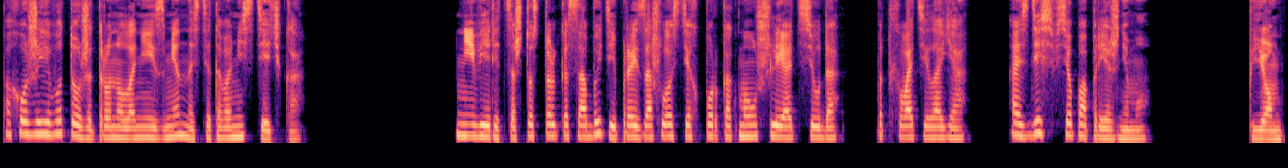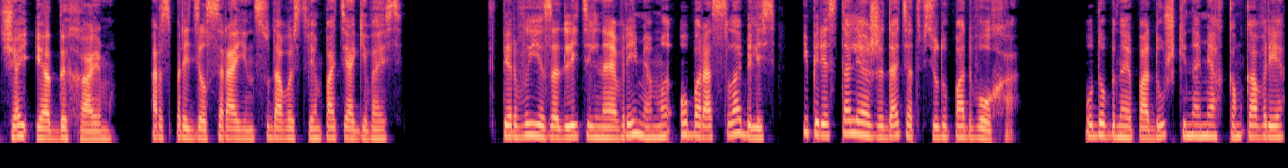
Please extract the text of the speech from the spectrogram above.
Похоже, его тоже тронула неизменность этого местечка. «Не верится, что столько событий произошло с тех пор, как мы ушли отсюда», — подхватила я. «А здесь все по-прежнему». Пьем чай и отдыхаем», — распорядился Раин, с удовольствием потягиваясь. Впервые за длительное время мы оба расслабились и перестали ожидать отвсюду подвоха. Удобные подушки на мягком ковре,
